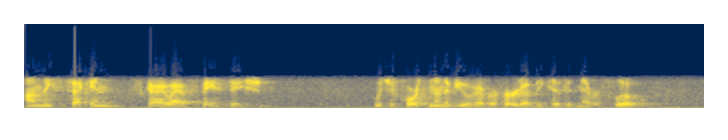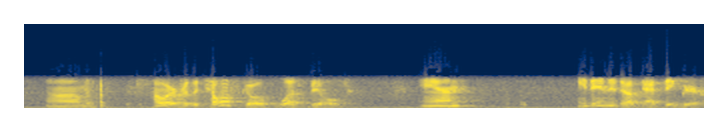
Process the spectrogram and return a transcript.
on the second Skylab space station, which of course none of you have ever heard of because it never flew. Um, however, the telescope was built, and it ended up at Big Bear.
